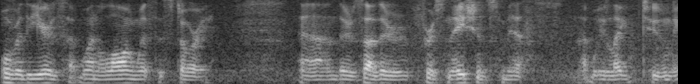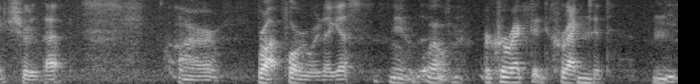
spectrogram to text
over the years that went along with the story. And there's other First Nations myths that we like to make sure that are brought forward, I guess. Yeah, well, or corrected. corrected. Mm. Mm.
